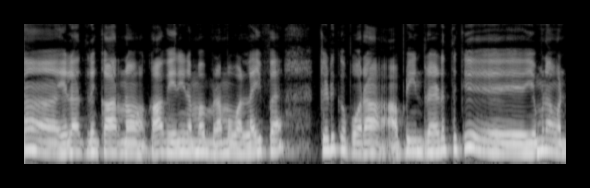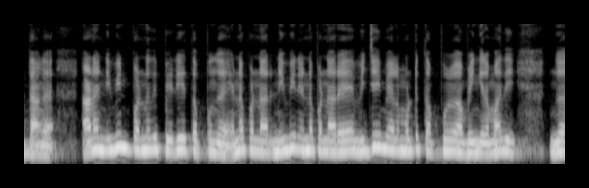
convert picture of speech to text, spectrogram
தான் எல்லாத்துலேயும் காரணம். காவேரி நம்ம நம்ம லைஃப்பை கெடுக்க போகிறா அப்படின்ற இடத்துக்கு யமுனா வந்துட்டாங்க. ஆனால் நிவின் பண்ணது பெரிய தப்புங்க. என்ன பண்ணார்? நிவின் என்ன பண்ணார்? விஜய் மேலே மட்டும் தப்பு அப்படிங்கிற மாதிரி இங்கே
